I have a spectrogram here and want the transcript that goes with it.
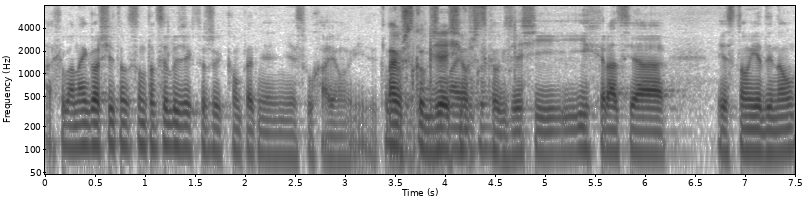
a chyba najgorsi to są tacy ludzie, którzy kompletnie nie słuchają. I Mają wszystko gdzieś Mają wszystko gdzieś i ich racja jest tą jedyną.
